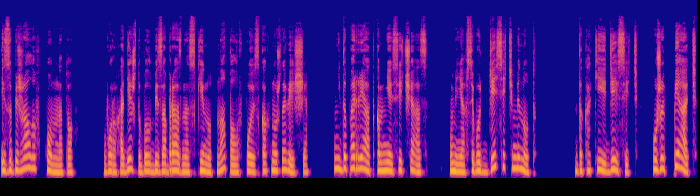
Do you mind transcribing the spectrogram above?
и забежала в комнату. Ворох одежды был безобразно скинут на пол в поисках нужной вещи. Не до порядка мне сейчас. У меня всего десять минут. Да какие десять? Уже пять.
